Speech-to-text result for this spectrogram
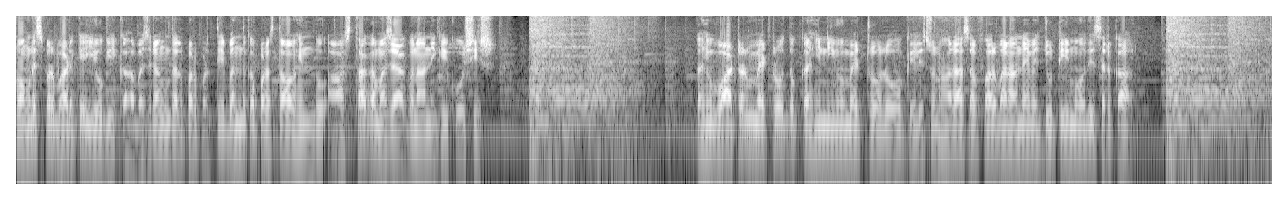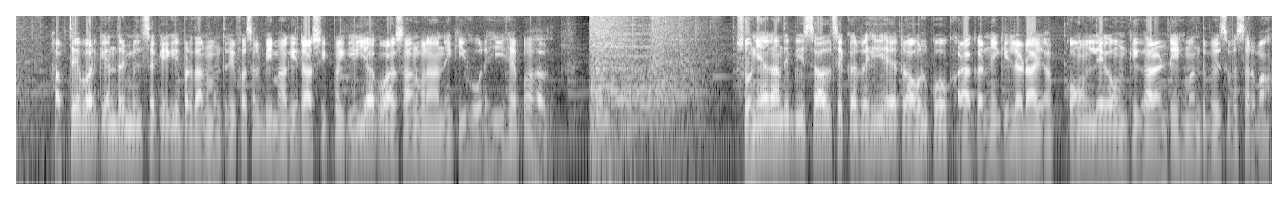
कांग्रेस पर भड़के योगी, कहा बजरंग दल पर प्रतिबंध का प्रस्ताव, हिंदू आस्था का मज़ाक बनाने की कोशिश। कहीं वाटर मेट्रो तो कहीं न्यू मेट्रो, लोगों के लिए सुनहरा सफ़र बनाने में जुटी मोदी सरकार। हफ़्ते भर के अंदर मिल सकेगी प्रधानमंत्री फ़सल बीमा की राशि, प्रक्रिया को आसान बनाने की हो रही है पहल। सोनिया गांधी 20 साल से कर रही है, राहुल को खड़ा करने की लड़ाई, अब कौन लेगा उनकी गारंटी? हेमंत विश्व शर्मा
